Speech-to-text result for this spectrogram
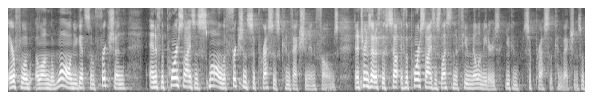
airflow along the wall, you get some friction and if the pore size is small, the friction suppresses convection in foams. And it turns out if the, if the pore size is less than a few millimeters, you can suppress the convection. So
